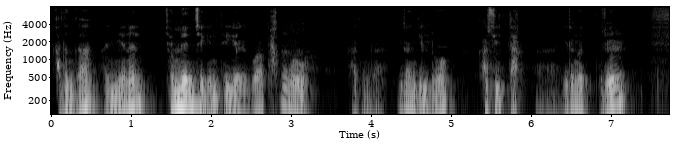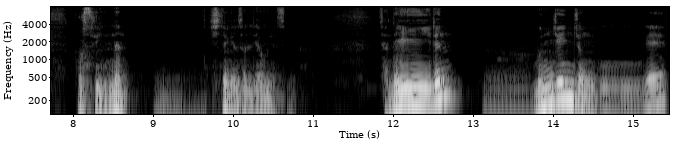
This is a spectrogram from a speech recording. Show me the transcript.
가든가 아니면은 전면적인 대결과 파국으로 가든가 이런 길로 갈 수 있다. 아, 이런 것들을 볼 수 있는 음, 시정연설 내용이었습니다. 자, 내일은 어, 문재인 정부에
